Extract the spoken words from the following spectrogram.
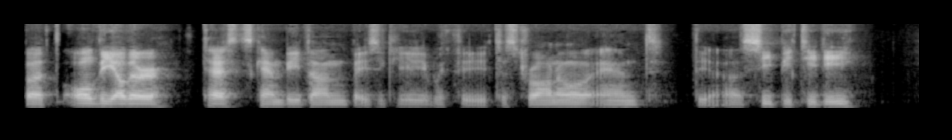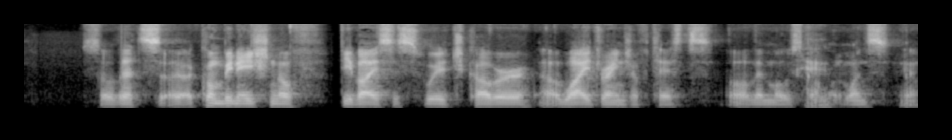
but all the other tests can be done basically with the Testrano and the uh, CPTD. So that's a combination of devices which cover a wide range of tests, or the most okay. common ones. Yeah.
